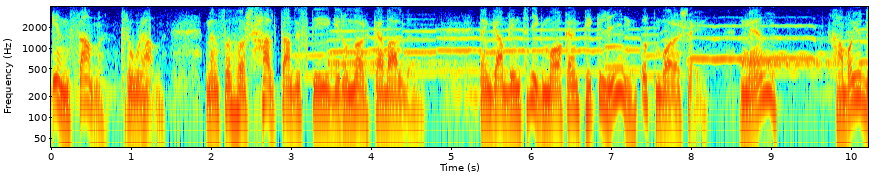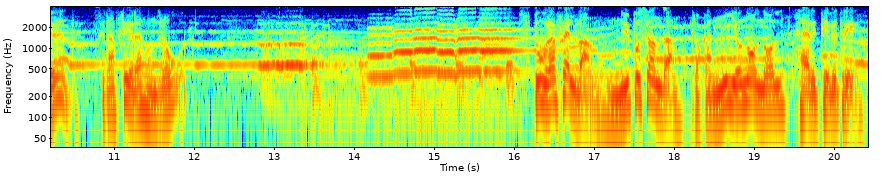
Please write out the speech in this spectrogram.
Ensam, tror han. Men så hörs haltande steg i de mörka valven. Den gamle intrigmakaren Pickelin uppenbarar sig. Men han var ju död sedan flera hundra år. Stora skälvan, nu på söndag klockan 9.00 här i TV3.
